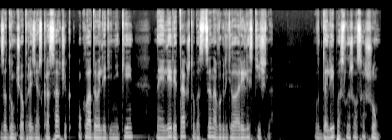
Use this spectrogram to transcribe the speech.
задумчиво произнес красавчик, укладывая леди Никейн на Элере так, чтобы сцена выглядела реалистично. Вдали послышался шум.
